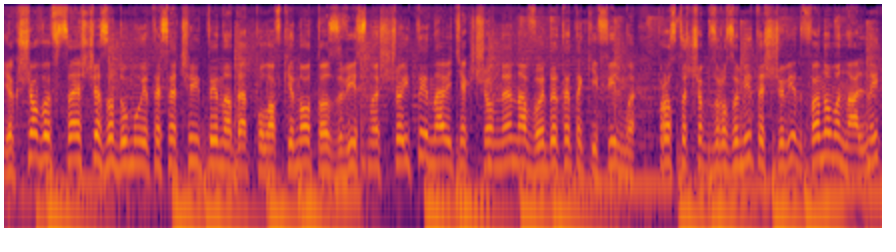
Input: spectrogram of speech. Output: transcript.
Якщо ви все ще задумуєтеся, чи йти на Дедпула в кіно, то звісно, що йти, навіть якщо ненавидите такі фільми, просто щоб зрозуміти, що він феноменальний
